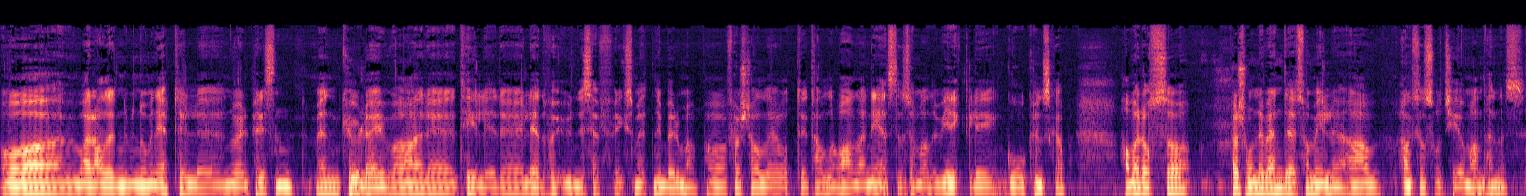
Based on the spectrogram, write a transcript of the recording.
og var allerede nominert til uh, Nobelprisen. Men Kuløy var uh, tidligere leder for Unicef-virksomheten i Burma på første halve 80-tallet, og han er den eneste som hadde virkelig god kunnskap. Han var også personlig venn, deres familie, av Aung San Suu Kyi og mannen hennes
